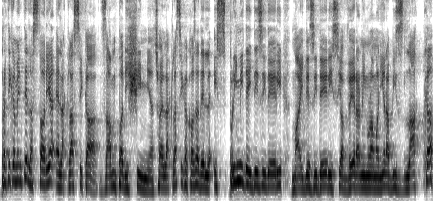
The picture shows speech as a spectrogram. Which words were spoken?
Praticamente la storia è la classica zampa di scimmia, cioè la classica cosa del esprimi dei desideri, ma i desideri si avverano in una maniera bislacca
